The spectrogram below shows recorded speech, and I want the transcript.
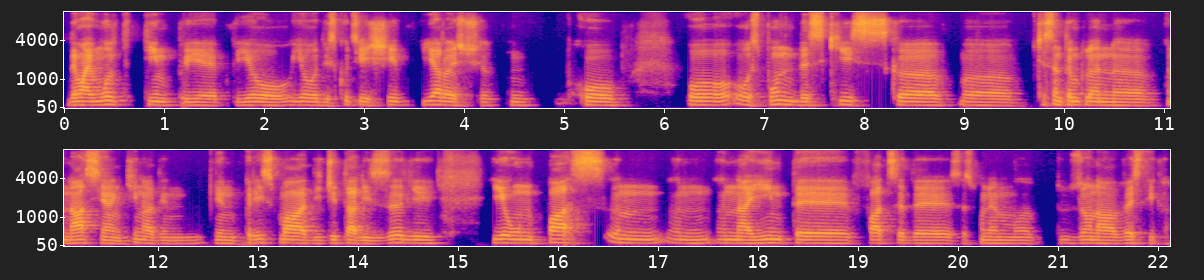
de mai mult timp, e, e, o, e o discuție și iarăși o, o, o spun deschis că uh, ce se întâmplă în, în Asia, în China, din, din prisma digitalizării, e un pas în, în, înainte față de, să spunem, zona vestică.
